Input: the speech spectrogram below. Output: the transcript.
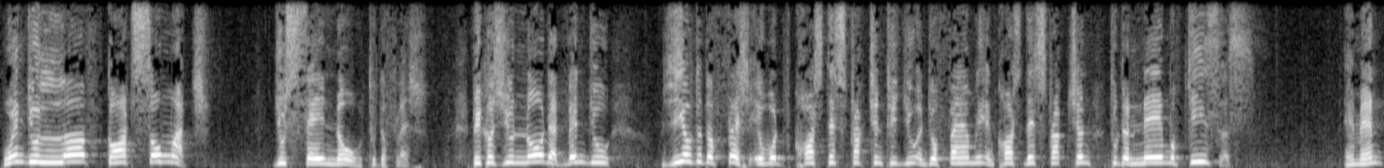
When you love God so much, you say no to the flesh. Because you know that when you yield to the flesh, it would cause destruction to you and your family and cause destruction to the name of Jesus. Amen.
